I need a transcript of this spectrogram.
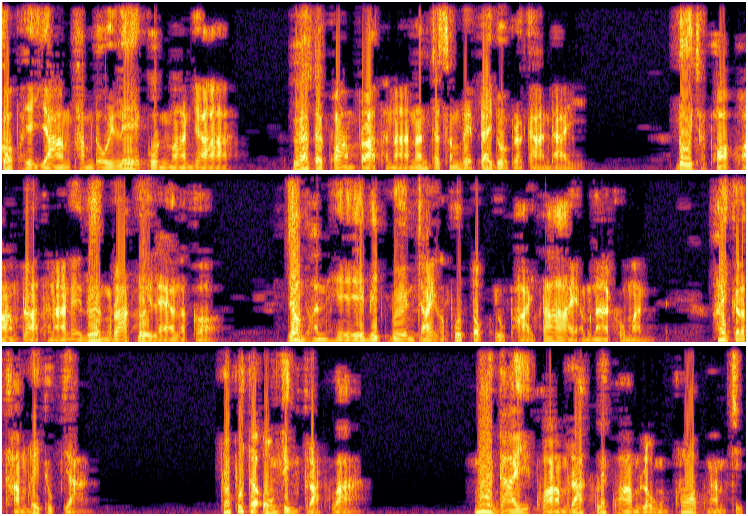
ก็พยายามทำโดยเล่ห์กลมารยา แล้วแต่ความปรารถนานั้นจะสำเร็จได้โดยประการใด โดยเฉพาะความปรารถนาในเรื่องรักด้วยแล้วแล้วก็ ย่อมหันเหบิดเบือนใจของผู้ตกอยู่ภายใต้อำนาจของมัน ให้กระทำได้ทุกอย่าง พระพุทธองค์จึงตรัสว่า เมื่อใดความรักและความหลงครอบงำจิต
